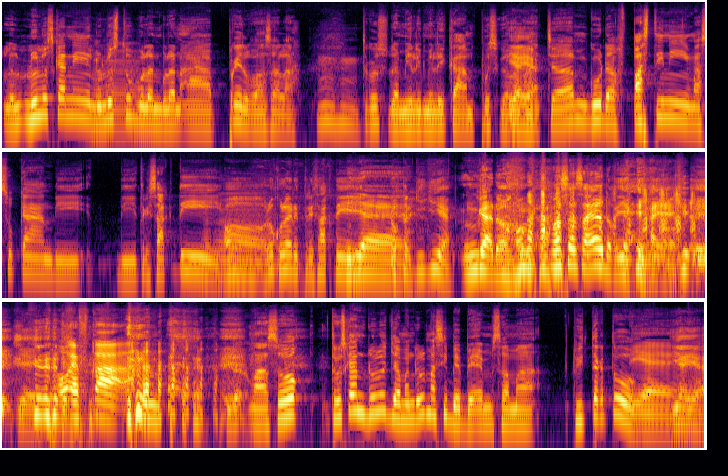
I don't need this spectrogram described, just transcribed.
lul- lulus kan nih lulus tuh bulan-bulan April kalau nggak salah Mhm. terus udah milih-milih kampus segala Iya, iya. macam gue udah pasti nih masukkan di di Trisakti Oh, lu kuliah di Trisakti. Iya. Dokter gigi ya? enggak dong masa saya dokter Iya, iya, iya. Iya. Oh FK. Udah masuk terus kan dulu zaman dulu masih BBM sama Twitter tuh. Iya. Iya iya.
